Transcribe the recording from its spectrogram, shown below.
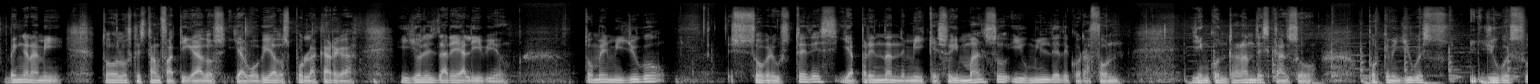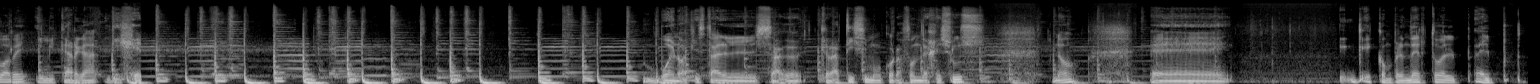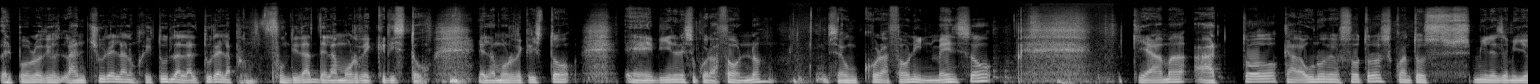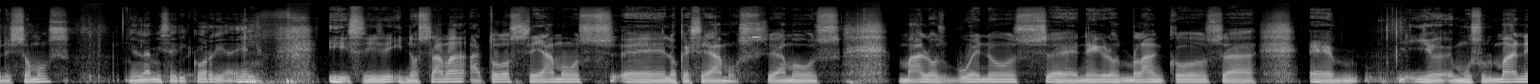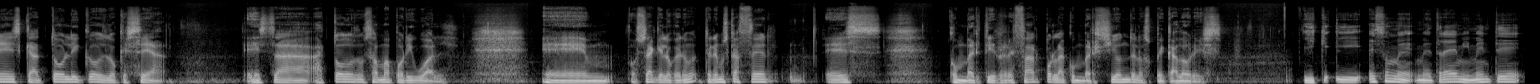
Vengan a mí, todos los que están fatigados y agobiados por la carga, y yo les daré alivio. Tomen mi yugo sobre ustedes y aprendan de mí, que soy manso y humilde de corazón, y encontrarán descanso, porque mi yugo es, yugo es suave y mi carga ligera. Aquí está el sacratísimo corazón de Jesús, ¿no? Eh, comprender todo el, el pueblo de Dios, la anchura y la longitud, la, altura y la profundidad del amor de Cristo. El amor de Cristo eh, viene de su corazón, ¿no? O sea, un corazón inmenso que ama a todo, cada uno de nosotros, cuántos miles de millones somos, en la misericordia de Él. Y sí, y nos ama a todos, seamos eh, lo que seamos, seamos malos, buenos, eh, negros, blancos, eh, musulmanes, católicos, lo que sea. a todos nos ama por igual. o sea que lo que tenemos que hacer es convertir, rezar por la conversión de los pecadores. Y, y eso me, me trae a mi mente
